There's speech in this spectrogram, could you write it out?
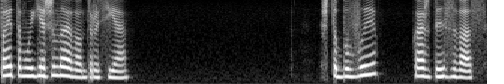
Поэтому я желаю вам, друзья, чтобы вы, каждый из вас,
